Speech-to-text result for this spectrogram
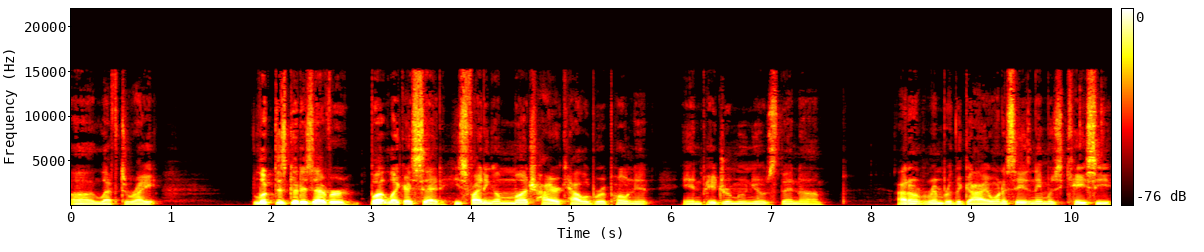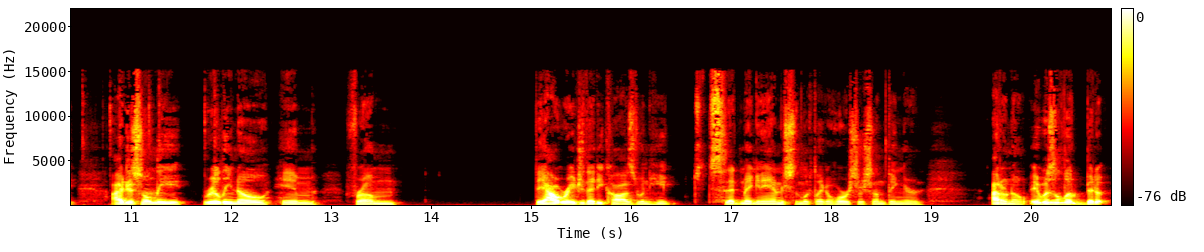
uh, left to right, looked as good as ever. But like I said, he's fighting a much higher caliber opponent in Pedro Munhoz than uh, I don't remember the guy. I want to say his name was Casey. I just only really know him from the outrage that he caused when he said Megan Anderson looked like a horse or something, or I don't know. It was a little bit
